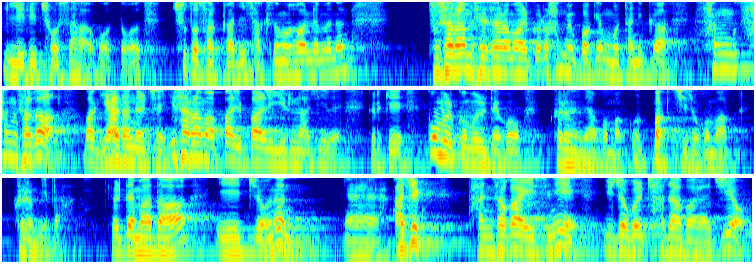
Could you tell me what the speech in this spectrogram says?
일일이 조사하고 또 추도사까지 작성하고 하려면은 두 사람, 세 사람 할 거를 한 명밖에 못 하니까 상, 상사가 막 야단을 쳐요. 이 사람아 빨리빨리 일을 하지 왜 그렇게 꾸물꾸물대고 그러느냐고 막 윽박 지르고 막 그럽니다. 그럴 때마다 이 쪼는 예, 아직 단서가 있으니 유족을 찾아봐야지요.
